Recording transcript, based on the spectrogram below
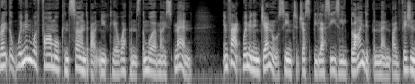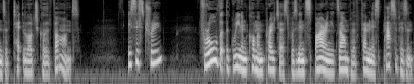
wrote that women were far more concerned about nuclear weapons than were most men. In fact, women in general seem to just be less easily blinded than men by visions of technological advance. Is this true? For all that the Greenham Common protest was an inspiring example of feminist pacifism,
